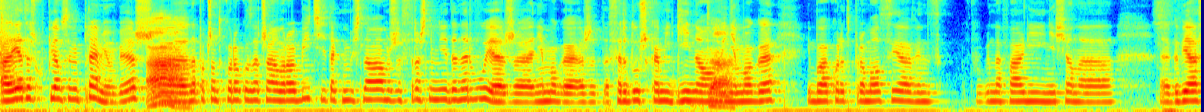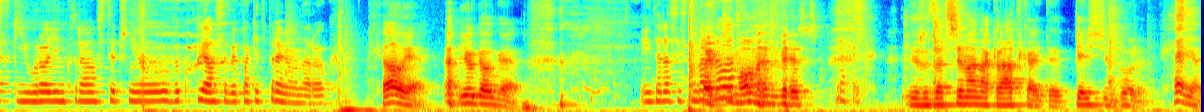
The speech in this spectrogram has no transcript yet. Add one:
Ale ja też kupiłam sobie premium, wiesz? A. E, Na początku roku zaczęłam robić i tak myślałam, że strasznie mnie denerwuje, że nie mogę, że serduszka mi giną Tak. i nie mogę. I była akurat promocja, więc na fali niesiona e, gwiazdki urodzin, które mam w styczniu, wykupiłam sobie pakiet premium na rok. Oh yeah, you go girl. I teraz jestem bardzo Taki łatwo. moment, wiesz, Tak. już zatrzymana klatka i ty pięści w górę. Hej, hej.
